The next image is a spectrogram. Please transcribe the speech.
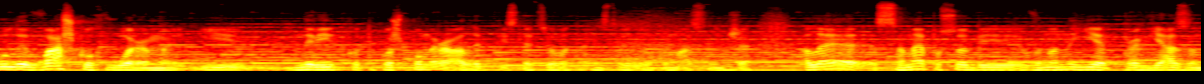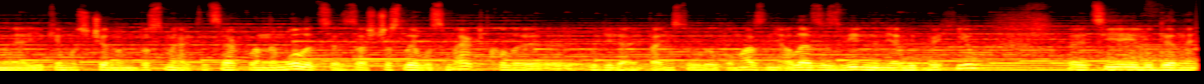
були важко хворими і нерідко також помирали після цього таїнства Єлеопомазання вже. Але саме по собі воно не є прив'язане якимось чином до смерті. Церква не молиться за щасливу смерть, коли виділяє таїнство Єлеопомазання, але за звільнення від гріхів е, цієї людини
